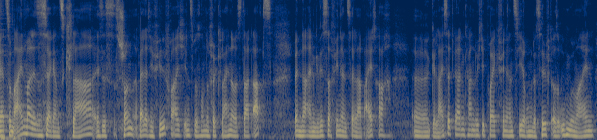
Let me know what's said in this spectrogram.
Ja, zum einen mal ist es ja ganz klar, es ist schon relativ hilfreich, insbesondere für kleinere Start-ups, wenn da ein gewisser finanzieller Beitrag äh, geleistet werden kann durch die Projektfinanzierung. Das hilft also ungemein,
